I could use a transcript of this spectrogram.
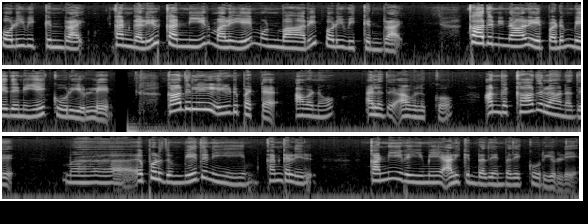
பொழிவிக்கின்றாய். கண்களில் கண்ணீர் மலையை முன்மாறி பொழிவிக்கின்றாய். காதலினால் ஏற்படும் வேதனையை கூறியுள்ளேன். காதலில் ஈடுபட்ட அவனோ அல்லது அவளுக்கோ அந்த காதலானது எப்பொழுதும் வேதனையையும் கண்களில் கண்ணீரையுமே அளிக்கின்றது என்பதை கூறியுள்ளேன்.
